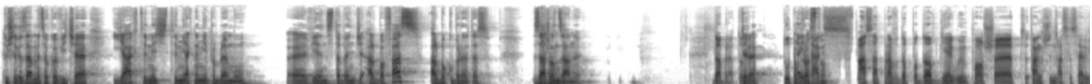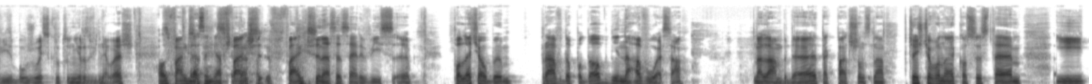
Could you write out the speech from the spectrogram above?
Tu się zgadzamy całkowicie. Ja chcę mieć z tym jak najmniej problemu, e, więc to będzie albo FAS, albo Kubernetes. Zarządzany. Dobra, to Tyle. Tutaj tak z fasa prawdopodobnie jakbym poszedł function as a service, bo użyłeś skrótu nie rozwinęłeś. O, z function, razem ja function, function as a service y, poleciałbym prawdopodobnie na AWS-a, na Lambda, tak patrząc na częściowo na ekosystem i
